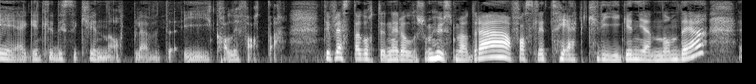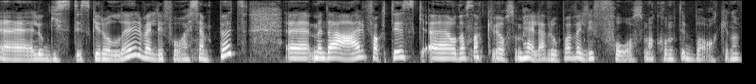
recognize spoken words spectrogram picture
egentlig disse kvinnene opplevde i kalifatet. De fleste har gått inn i roller som husmødre, har fasilitert krigen gjennom det. Eh, logistiske roller, veldig få har kjempet. Men det er faktisk, og da snakker vi også om hele Europa, veldig få som har kommet tilbake og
